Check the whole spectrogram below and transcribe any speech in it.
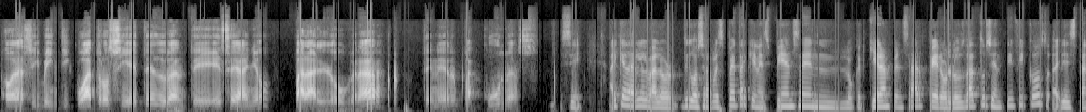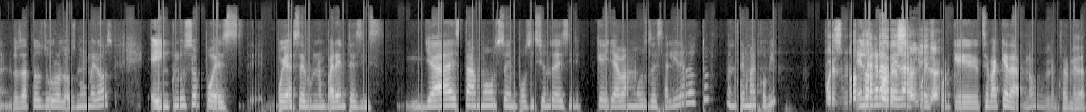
ahora sí, 24/7 durante ese año para lograr tener vacunas. Sí, hay que darle el valor. Digo, se respeta a quienes piensen lo que quieran pensar, pero los datos científicos, ahí están, los datos duros, los números, e incluso, pues, voy a hacer un paréntesis, ¿ya estamos en posición de decir que ya vamos de salida, doctor, en el tema de COVID? Pues no en la gravedad, pues, porque se va a quedar, ¿no? La enfermedad.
